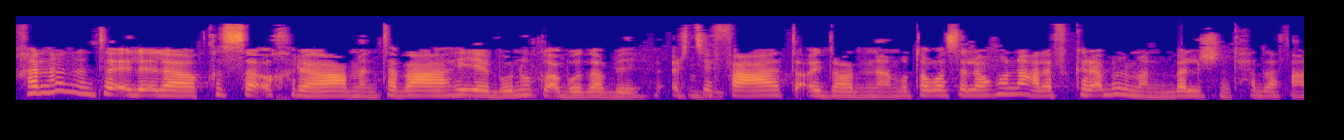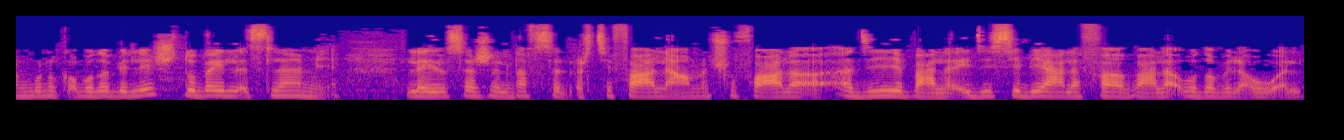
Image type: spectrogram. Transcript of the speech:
خلينا ننتقل إلى قصة أخرى عم نتابعها هي بنوك أبو ظبي. ارتفاعات أيضا متواصلة هون على فكرة قبل ما نبلش نتحدث عن بنوك أبو ظبي ليش دبي الإسلامي لا يسجل نفس الارتفاع اللي عم نشوفه على ADIB على ADCB على FAB على أبو ظبي الأول؟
